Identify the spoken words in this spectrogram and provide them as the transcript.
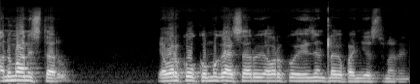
అనుమానిస్తారు. ఎవరికో కొమ్ము కాశారు ఎవరికో ఏజెంట్లాగా పనిచేస్తున్నారని.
